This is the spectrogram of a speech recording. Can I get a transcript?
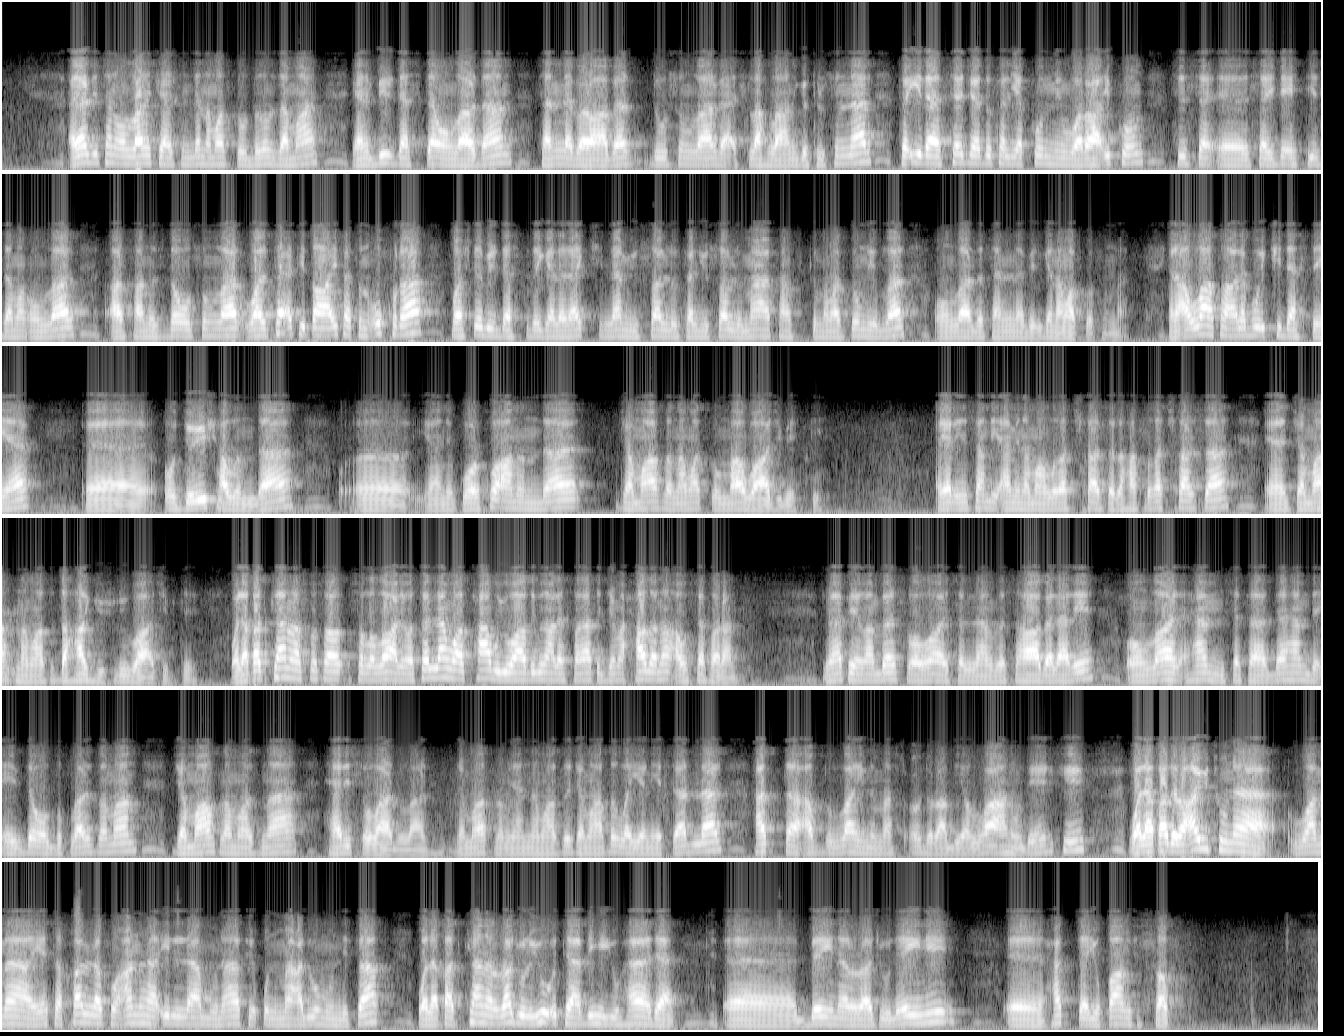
Əgər desən onların içərisində namaz qıldığın zaman, yəni bir dəstə onlardan səninlə bərabər dursunlar və silahlarını götürsünlər. Fə izə səcədu fəlyəkun min vəraikum siz e, səcdə etdiyi zaman onlar arxanızda olsunlar. Vəl tə'ti taifətun uxra başqa bir dəstədə gələrək ləm yusallu fəl yusallu ma'ak hansı ki namaz qılmayıblar, onlar da səninlə birgə namaz qılsınlar. Yəni Allah Teala bu iki dəstəyə e, o döyüş halında e, yəni qorxu anında cəmaatla namaz qılmağı vacib etdi. Əgər insan deyir, əminamanlığa çıxarsa, rahatlığa çıxarsa, yəni, cəmaat namazı daha güclü vacibdir. Və ləqəd kən Rasulullah sallallahu aleyhi və səlləm və ashabu yuvadibun alə salatı cəmə hadana av səfərən. Və Peyğəmbər sallallahu aleyhi və səlləm və sahabələri onlar həm səfərdə, həm də evdə olduqları zaman cəmaat namazına həris olardılar. Cəmaat yəni namazı cəmaatlıqla yerinə yetirərdilər. Hətta Abdullah ibn Məs'ud radiyallahu anhu deyir ki: "Və laqad ra'aytuna və ma yetəxallafu anha illə munafiqun ma'lumun nifaq." Və ləqəd kənəl rəcul yu'tə bihi yuhədə beynəl rəculeyni həttə yuqamü fissaf.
